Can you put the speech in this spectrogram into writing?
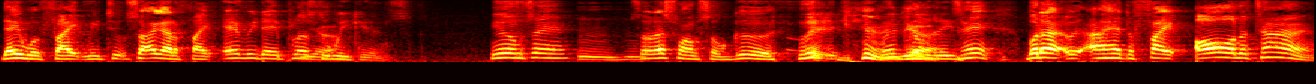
they would fight me too. So I got to fight every day plus the weekends. You know what I'm saying? Mhm. So that's why I'm so good when it when it comes Yeah. to these hands. But I, I had to fight all the time.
